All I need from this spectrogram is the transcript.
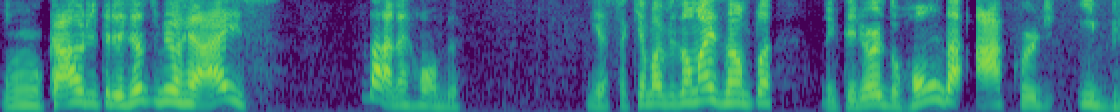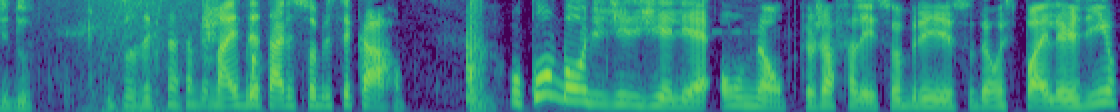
Em um carro de 300 mil reais, dá, né, Honda? E essa aqui é uma visão mais ampla no interior do Honda Accord híbrido. E se você quiser saber mais detalhes sobre esse carro, o quão bom de dirigir ele é ou não, porque eu já falei sobre isso, deu um spoilerzinho,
